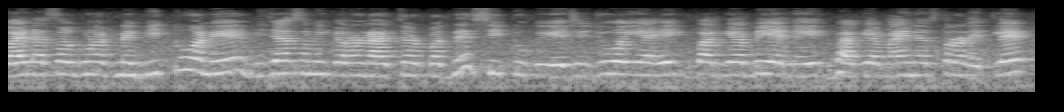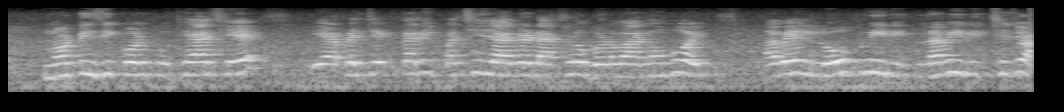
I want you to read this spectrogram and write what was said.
વાયના સહગુણકને બી અને બીજા સમીકરણના અચળ પદને સી ટુ કહીએ છીએ. જો અહીંયા એક ભાગ્યા બે અને એક ભાગ્યા માઇનસ ત્રણ એટલે નોટ ઇઝ ઇક્વલ ટુ થયા છે. એ આપણે ચેક કરી, પછી જ આગળ દાખલો ગણવાનો હોય. હવે લોપની રીત, નવી રીત છે. જો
